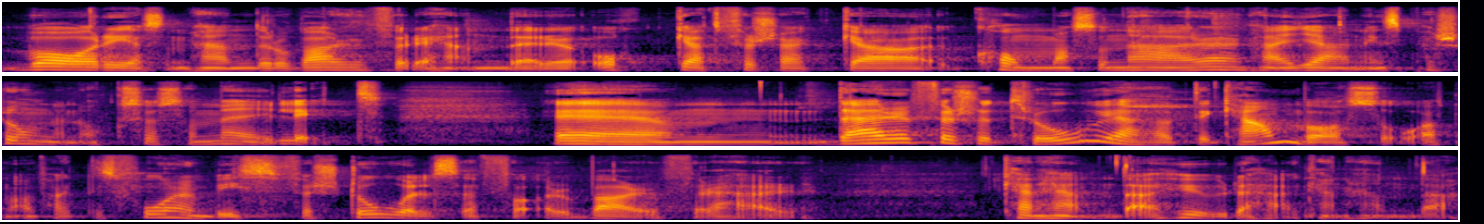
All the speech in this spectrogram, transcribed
vad det är som händer och varför det händer och att försöka komma så nära den här gärningspersonen också som möjligt. Ehm, därför så tror jag att det kan vara så att man faktiskt får en viss förståelse för varför det här kan hända, hur det här kan hända.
